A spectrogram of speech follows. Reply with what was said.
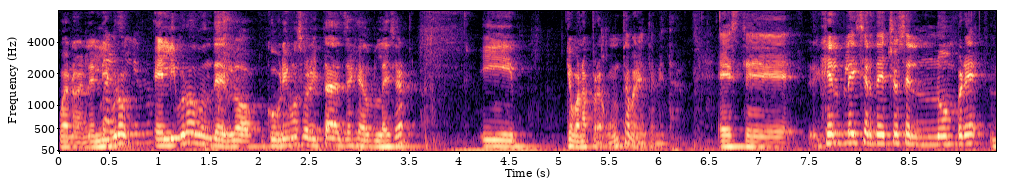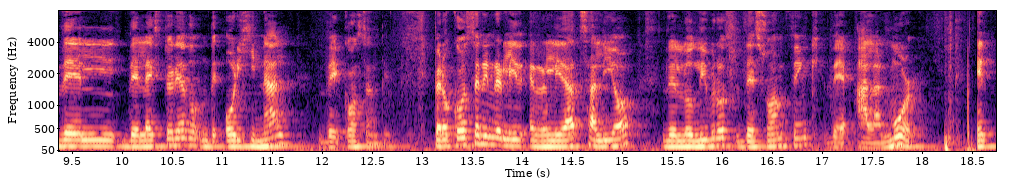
Bueno, en el ¿Cuál es libro, el libro? el libro donde lo cubrimos ahorita es de Hellblazer. Y qué buena pregunta, María Antonieta. Este, Hellblazer de hecho es el nombre del- de la historia donde, original de Constantine. Pero Constantine en, reali- en realidad salió de los libros de Swamp Thing de Alan Moore. En-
